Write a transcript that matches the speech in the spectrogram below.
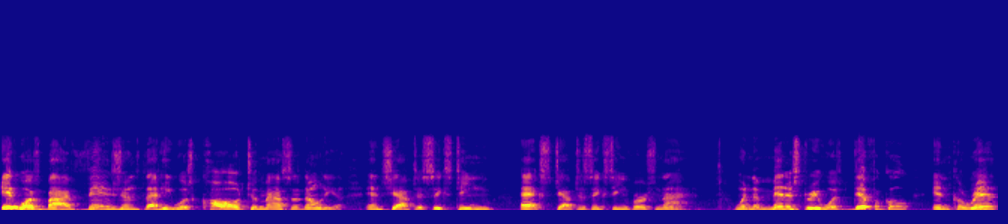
It was by visions that he was called to Macedonia in chapter 16, Acts chapter 16, verse 9. When the ministry was difficult in Corinth,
